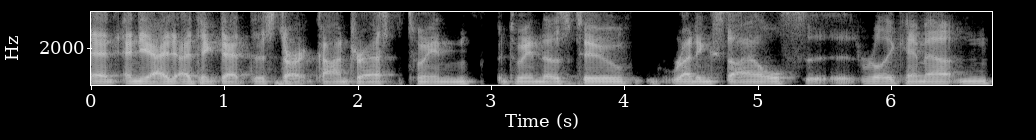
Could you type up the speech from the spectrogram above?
and and yeah, I, I think that the stark contrast between between those two writing styles uh, really came out in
